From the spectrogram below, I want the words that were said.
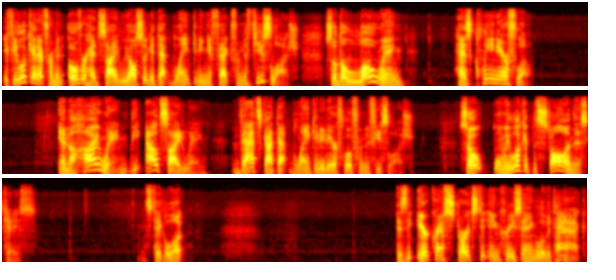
If you look at it from an overhead side, we also get that blanketing effect from the fuselage. So the low wing has clean airflow. And the high wing, the outside wing, that's got that blanketed airflow from the fuselage. So when we look at the stall in this case, let's take a look. As the aircraft starts to increase angle of attack,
